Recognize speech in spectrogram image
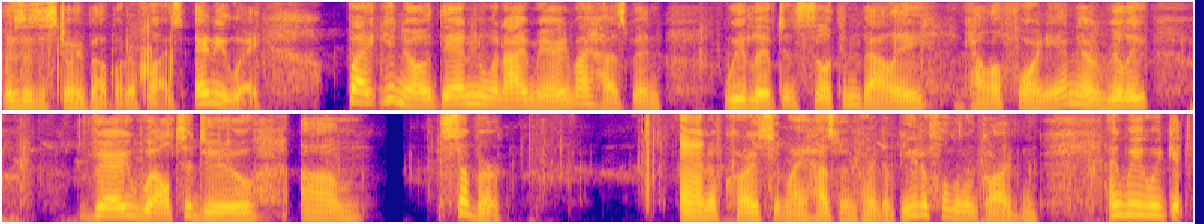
This is a story about butterflies. Anyway, but, you know, then when I married my husband, we lived in Silicon Valley, in California, in a really very well to do um, suburb. And of course, my husband planted a beautiful little garden, and we would get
